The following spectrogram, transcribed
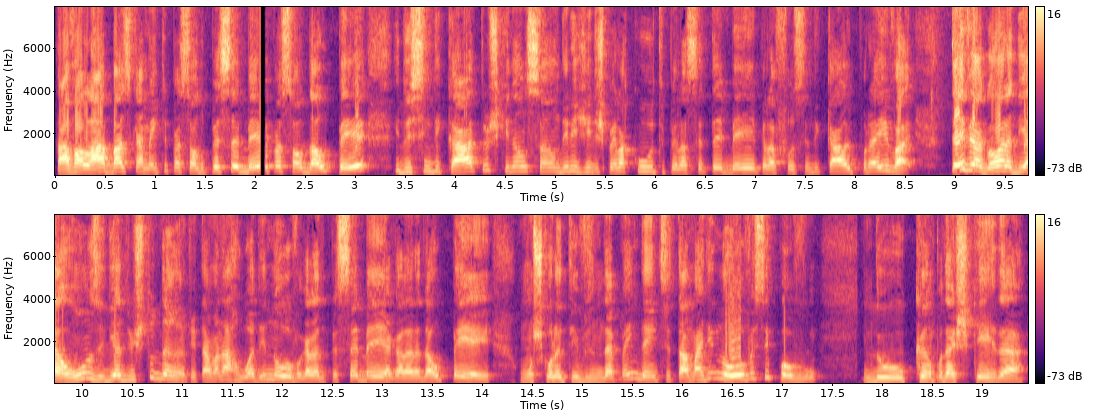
Tava lá basicamente o pessoal do PCB, o pessoal da UP e dos sindicatos que não são dirigidos pela CUT, pela CTB, pela Força Sindical e por aí vai. Teve agora, dia 11, dia do estudante, estava na rua de novo, a galera do PCB, a galera da UP, uns coletivos independentes e tal, mas de novo esse povo do campo da esquerda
